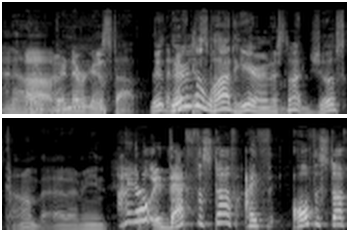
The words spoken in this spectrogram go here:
No, they're, Um, they're never going to stop. There, They're there's a stop. lot here, and it's not just combat. I mean, I know that's the stuff. I th- all the stuff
